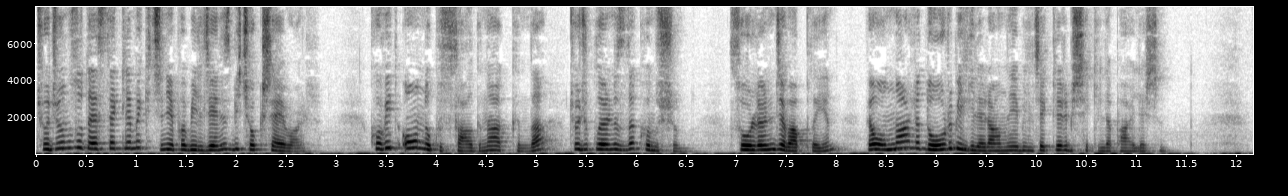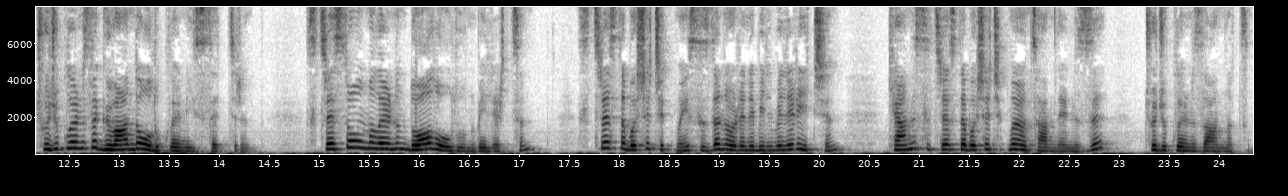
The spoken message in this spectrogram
Çocuğunuzu desteklemek için yapabileceğiniz birçok şey var. Covid-19 salgını hakkında çocuklarınızla konuşun. Sorularını cevaplayın ve onlarla doğru bilgileri anlayabilecekleri bir şekilde paylaşın. Çocuklarınıza güvende olduklarını hissettirin. Stresli olmalarının doğal olduğunu belirtin. Stresle başa çıkmayı sizden öğrenebilmeleri için kendi stresle başa çıkma yöntemlerinizi çocuklarınıza anlatın.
